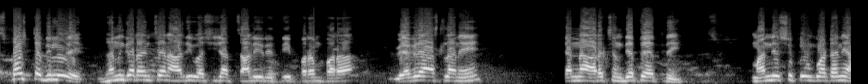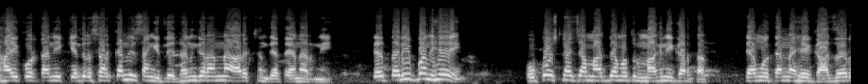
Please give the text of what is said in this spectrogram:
स्पष्ट दिलेले धनगरांच्या आणि आदिवासीच्या चालीरीती परंपरा वेगळ्या असल्याने त्यांना आरक्षण देता येत नाही. मान्य सुप्रीम कोर्टाने हायकोर्टाने केंद्र सरकारने सांगितले धनगरांना आरक्षण देता येणार नाही. तर तरी पण हे उपोषणाच्या माध्यमातून मागणी करतात. त्यामुळे त्यांना हे गाजर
